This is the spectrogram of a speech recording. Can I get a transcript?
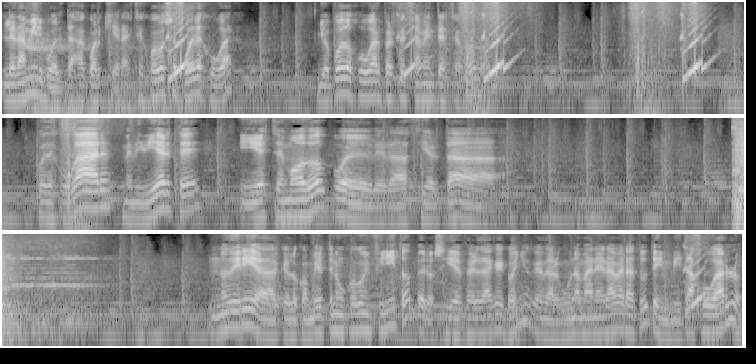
Le da mil vueltas a cualquiera. Este juego se puede jugar. Yo puedo jugar perfectamente este juego. Puede jugar, me divierte. Y este modo, pues, le da cierta... No diría que lo convierte en un juego infinito, pero sí es verdad que, coño, que de alguna manera, verás tú, te invita a jugarlo.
